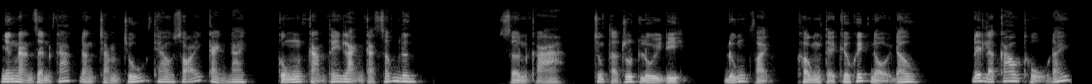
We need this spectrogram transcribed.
những nạn dân khác đang chăm chú theo dõi cảnh này cũng cảm thấy lạnh cả sống lưng. Sơn ca, chúng ta rút lui đi. Đúng vậy, không thể khiêu khích nổi đâu. Đây là cao thủ đấy,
